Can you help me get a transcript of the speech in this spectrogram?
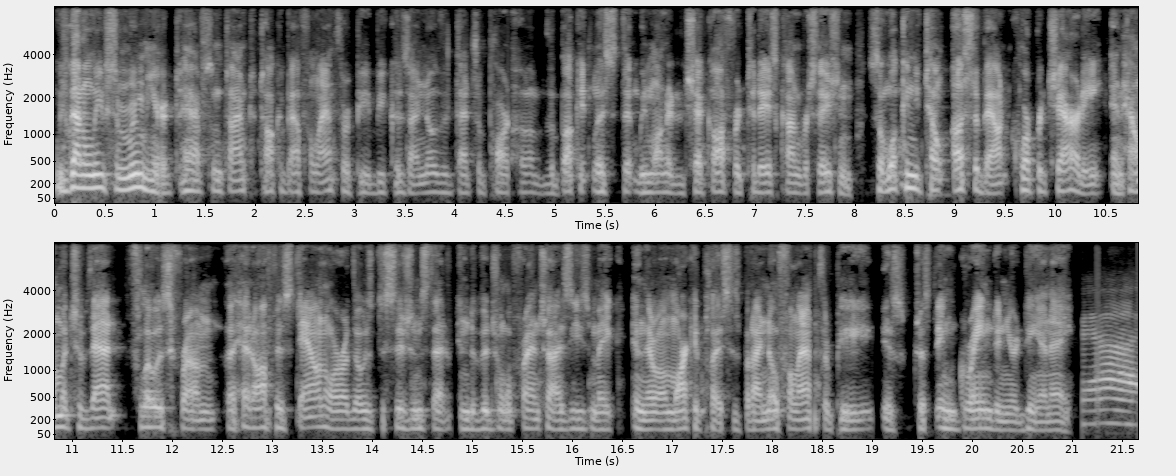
We've got to leave some room here to have some time to talk about philanthropy because I know that that's a part of the bucket list that we wanted to check off for today's conversation. So what can you tell us about corporate charity and how much of that flows from the head office down or are those decisions that individual franchisees make in their own marketplaces. But I know philanthropy is just ingrained in your DNA. Yeah,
